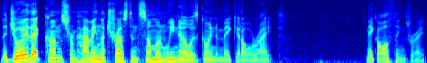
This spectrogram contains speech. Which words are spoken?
The joy that comes from having the trust in someone we know is going to make it all right, make all things right.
